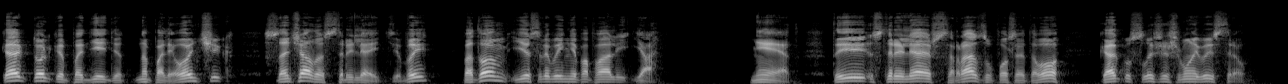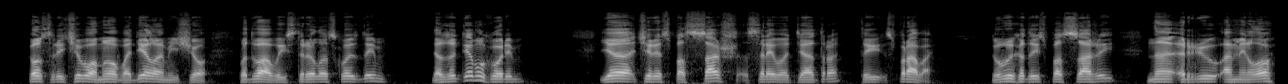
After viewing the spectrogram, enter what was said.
Как только подъедет Наполеончик, сначала стреляйте вы, потом, если вы не попали, я. Нет, ты стреляешь сразу после того, как услышишь мой выстрел. После чего мы оба делаем еще по два выстрела сквозь дым, а затем уходим. Я через пассаж слева театра, ты справа. У выхода из пассажей на Рю-Амело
